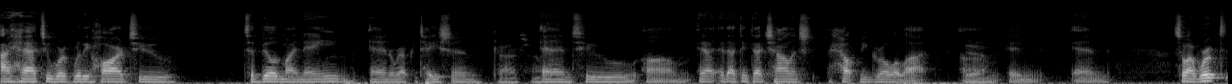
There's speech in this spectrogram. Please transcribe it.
I had to work really hard to to build my name and reputation, Gotcha. and to um, and I, and I think that challenge helped me grow a lot. Um, And and so I worked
